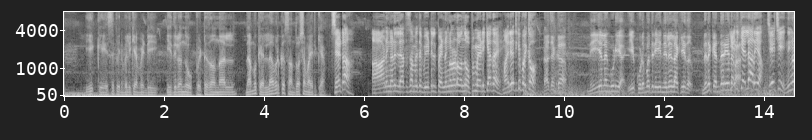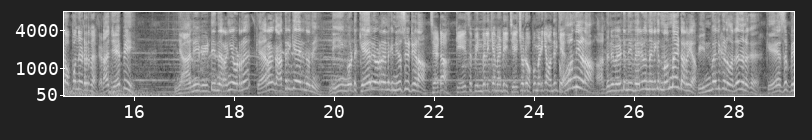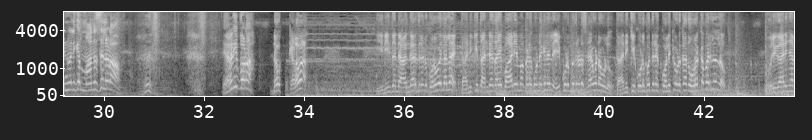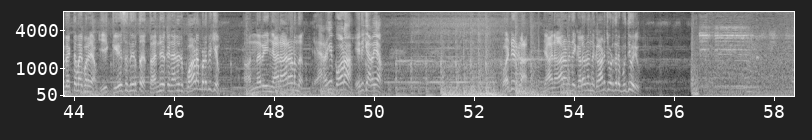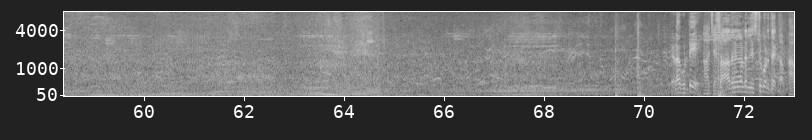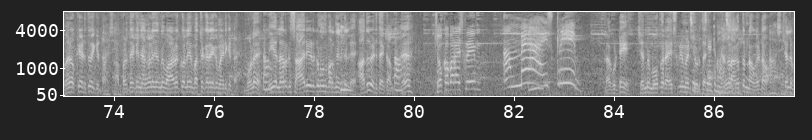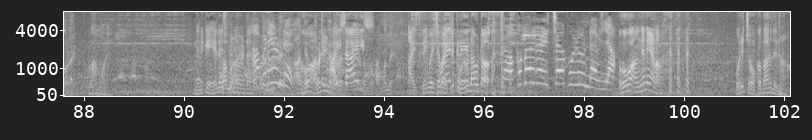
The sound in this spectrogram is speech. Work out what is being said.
ഈ കേസ് പിൻവലിക്കാൻ വേണ്ടി ഇതിലൊന്ന് ഒപ്പിട്ട് തന്നാൽ നമുക്ക് എല്ലാവർക്കും സന്തോഷമായിരിക്കാം. ചേട്ടാ ആണുങ്ങളില്ലാത്ത സമയത്ത് വീട്ടിൽ പെണ്ണുങ്ങളോട് വന്ന് ഒപ്പ് മേടിക്കാതെ മര്യാദയ്ക്ക് പോയിക്കോ. ചക്ക, നീയെല്ലാം കൂടിയാ ഈ കുടുംബത്തിന് ഈ നിലയിലാക്കിയത്. നിനക്ക് എന്തറിയാം എനിക്കെല്ലാം അറിയാം. ചേച്ചി നിങ്ങൾ ഒപ്പൊന്നും ഇടരുത്. എടാ ജെ പി ഞാൻ ഈ വീട്ടിൽ നിന്ന് ഇറങ്ങിയ ഉടനെ കേറാൻ കാത്തിരിക്കായിരുന്നു നീ. നീ ഇങ്ങോട്ട് കേറി ഉടനെ എനിക്ക് ന്യൂസ് കിട്ടിയടാ. ചേട്ടാ കേസ് പിൻവലിക്കാൻ വേണ്ടി ചേച്ചിയോട് ഒപ്പം മേടിക്കാൻ വന്നിരിക്കുക തോന്നിയടാ. അതിനു വേണ്ടി നീ വരുമെന്ന് എനിക്ക് നന്നായിട്ട് അറിയാം. പിൻവലിക്കണോ അല്ലേ നിനക്ക്? കേസ് പിൻവലിക്കാൻ മനസ്സിലടാ ഇറങ്ങിപ്പോടാ. ഡോ കിളവാ. ഇനിയും തന്റെ അഹങ്കാരത്തിനൊരു കുറവില്ലല്ലേ? തനിക്ക് തന്റേതായ ഭാര്യ മക്കളെ കൊണ്ടെങ്കിലല്ലേ ഈ കുടുംബത്തിനോട് സ്നേഹം ഉണ്ടാവുള്ളൂ. തനിക്ക് കുടുംബത്തിനെ കൊലക്ക് കൊടുക്കാതെ ഉറക്കം വരില്ലല്ലോ. ഒരു കാര്യം ഞാൻ വ്യക്തമായി പറയാം. ഈ കേസ് തീർത്ത് തന്നെയൊക്കെ ഞാനൊരു പാഠം പഠിപ്പിക്കും. അന്നറിയും ഞാൻ ആരാണെന്ന്. ഇറങ്ങി പോടാ എനിക്കറിയാം. വണ്ടി എടുക്കണ ഞാൻ ആരാണെന്ന് ഈ കളവനെന്ന് കാണിച്ചു കൊടുത്തൊരു ബുദ്ധി വരൂ. എടാ കുട്ടി സാധനങ്ങളുടെ ലിസ്റ്റ് കൊടുത്തേക്കാം. അവനൊക്കെ എടുത്തു വെക്കട്ടെ. അപ്പോഴത്തേക്ക് ഞങ്ങൾ ചെന്ന് വാഴക്കൊലയും പച്ചക്കറിയൊക്കെ മേടിക്കട്ടെ. മോളെ നീ എല്ലാവർക്കും സാരി എടുക്കണമെന്ന് പറഞ്ഞിരുന്നില്ലേ? അതും എടുത്തേക്കാം ചോക്കോബാർ ഐസ്ക്രീം എടാ കുട്ടി ചെന്ന് മോക്കൊരു ഐസ്ക്രീം മേടിച്ചു കൊടുത്തേ. ഞങ്ങൾ അകത്തുണ്ടാവും കേട്ടോ. ചെല്ലു മോളെ. വാ മോളെ. നിനക്ക് ഏത് ഐസ്ക്രീമാ ആദ്യം ഓ, അവിടെ. ഐസ്ക്രീം കഴിച്ചാൽ വയറ്റിൽ പുഴു ഉണ്ടാവട്ടോ ഓ അങ്ങനെയാണോ? ഒരു ചോക്കബാർ തരുമോ?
